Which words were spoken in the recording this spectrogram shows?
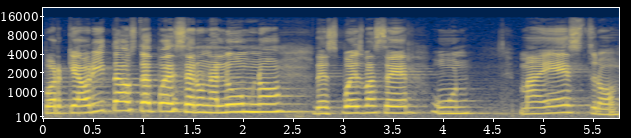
Porque ahorita usted puede ser un alumno, después va a ser un maestro.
